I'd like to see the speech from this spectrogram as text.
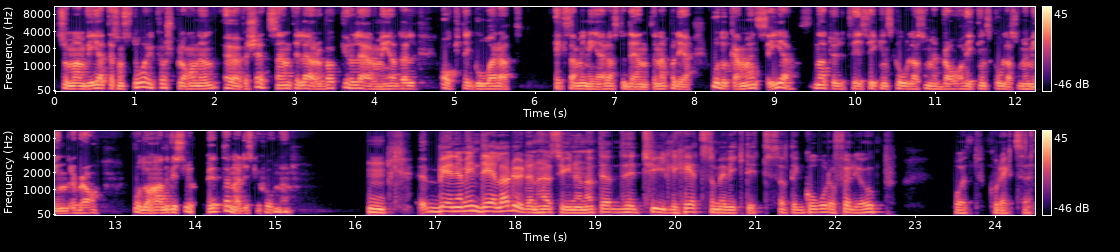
så man vet det som står i kursplanen översätts sen till läroböcker och läromedel och det går att examinera studenterna på det. Och då kan man se naturligtvis vilken skola som är bra och vilken skola som är mindre bra. Och då hade vi sluppit den här diskussionen. Mm. Benjamin, delar du den här synen att det, det, är tydlighet som är viktigt så att det går att följa upp på ett korrekt sätt?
